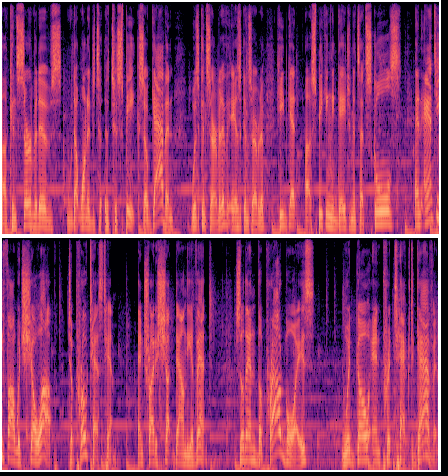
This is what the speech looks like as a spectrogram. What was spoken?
uh, conservatives that wanted to, to speak. So Gavin was a conservative, he is a conservative. He'd get uh, speaking engagements at schools, and Antifa would show up to protest him and try to shut down the event. So then the Proud Boys would go and protect Gavin.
